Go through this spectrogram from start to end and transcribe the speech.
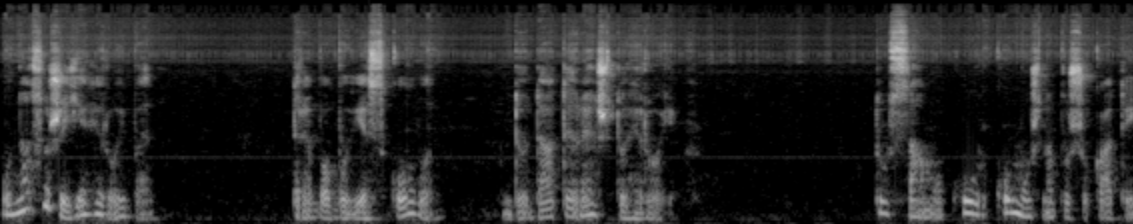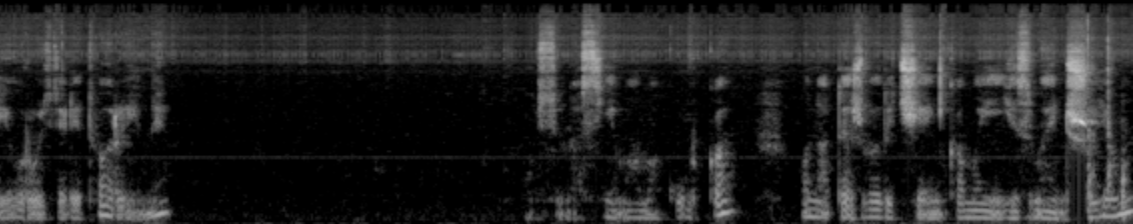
У нас уже є герой Бен. Треба обов'язково додати решту героїв. Ту саму курку можна пошукати і у розділі тварини. Ось у нас є мама курка, вона теж величенька, ми її зменшуємо.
